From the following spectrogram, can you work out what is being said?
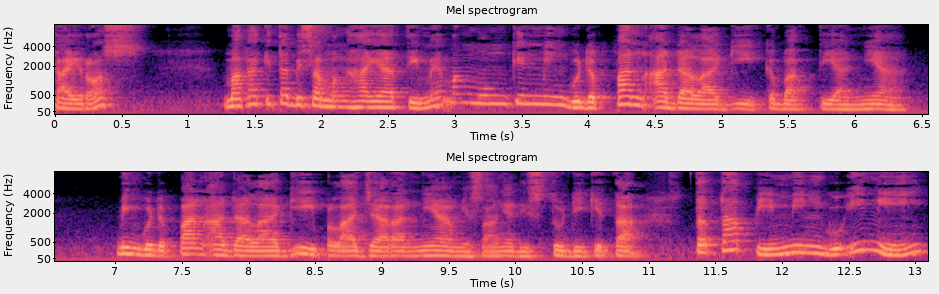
kairos maka kita bisa menghayati memang mungkin minggu depan ada lagi kebaktiannya. Minggu depan ada lagi pelajarannya misalnya di studi kita. Tetapi minggu ini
